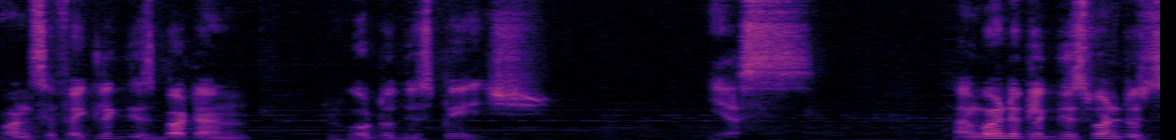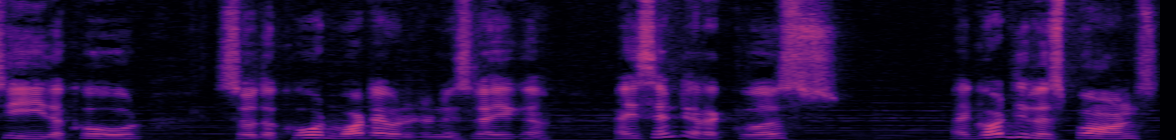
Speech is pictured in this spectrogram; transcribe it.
Once if I click this button, it will go to this page. Yes. I'm going to click this one to see the code so the code what I've written is like uh, I sent a request, I got the response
